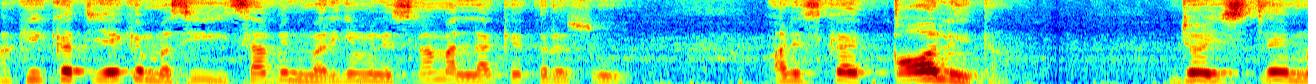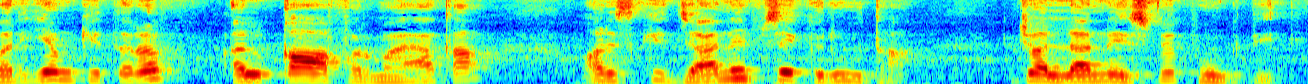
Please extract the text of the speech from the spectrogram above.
حقیقت یہ کہ مسیح عیسیٰ بن مریم علیہ السلام اللہ کے ایک رسول، اور اس کا ایک قول ہی تھا، جو اس نے مریم کی طرف القاع فرمایا تھا، اور اس کی جانب سے ایک روح تھا، جو اللہ نے اس میں پھونک دی تھی۔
